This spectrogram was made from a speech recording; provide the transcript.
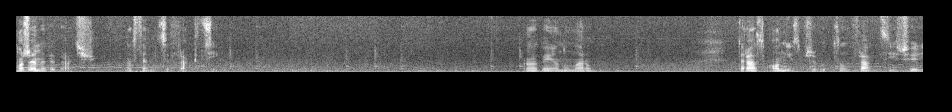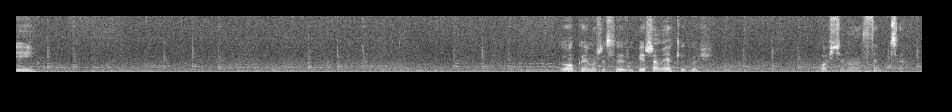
możemy wybrać następcy frakcji. Okej, on umarł. Teraz on jest przywódcą frakcji, czyli... Okej, może sobie wybierzemy jakiegoś gościa na następcę.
